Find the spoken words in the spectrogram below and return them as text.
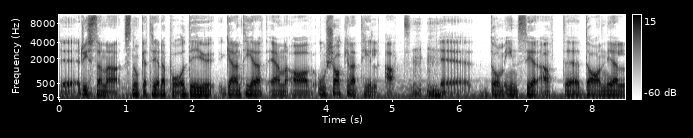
eh, ryssarna snokat reda på och det är ju garanterat en av orsakerna till att eh, de inser att eh, Daniel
